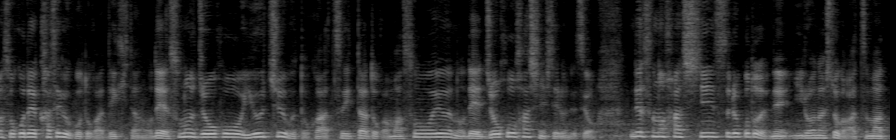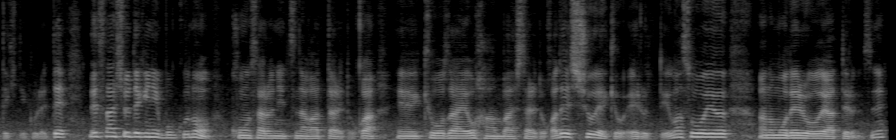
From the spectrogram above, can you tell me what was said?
まあ、そこで稼ぐことができたので、その情報を YouTube とか Twitter とか、まあ、そういうので情報発信してるんですよ。で、その発信することでね、いろんな人が集まってきてくれて、で、最終的に僕のコンサルにつながったりとか、えー、教材を販売したりとかで収益を得るっていう、まあ、そういうあのモデルをやってるんですね。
